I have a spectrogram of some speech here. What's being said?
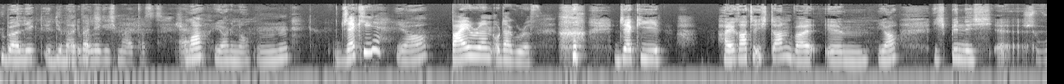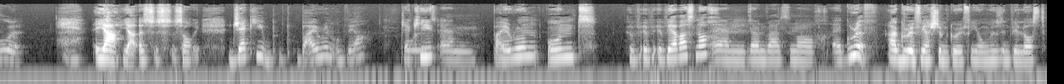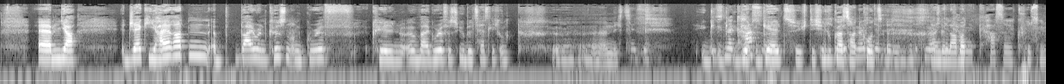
Überlegt ihr dir mal etwas. überlege ich mal etwas. Schau mal. Ja, genau. Mhm. Jackie, Ja. Byron oder Griff? Jackie heirate ich dann, weil, ähm, ja, ich bin nicht, äh, Schwul. ja, ja, es ist, sorry. Jackie, Byron und wer? Jackie, Und, ähm, Byron und, wer war's noch? ähm, dann war es noch äh, Griff. Ah, Griff, ja, stimmt, Griff, Junge, sind wir lost. Ähm, ja, Jackie heiraten, äh, Byron küssen und Griff killen, äh, weil Griff ist übelst hässlich und nichts. G Geldsüchtig. Lukas ich hat möchte- kurz reingelabert.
